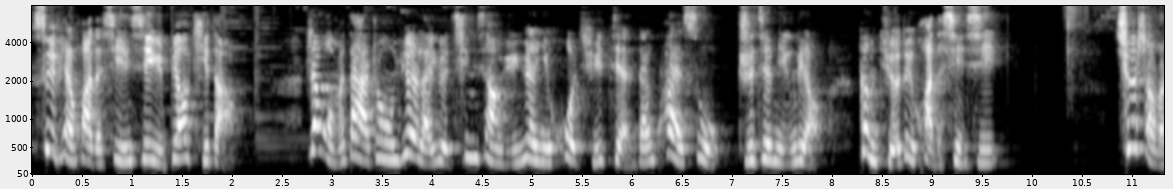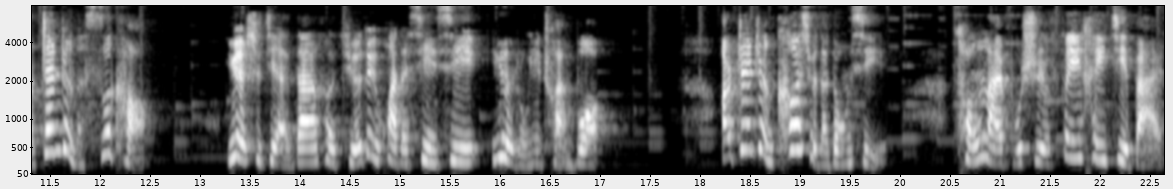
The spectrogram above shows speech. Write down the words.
碎片化的信息与标题党，让我们大众越来越倾向于愿意获取简单、快速、直接、明了、更绝对化的信息，缺少了真正的思考。越是简单和绝对化的信息，越容易传播，而真正科学的东西。从来不是非黑即白，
